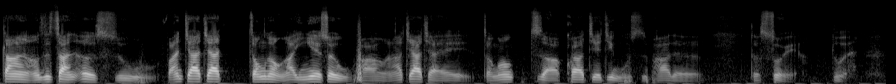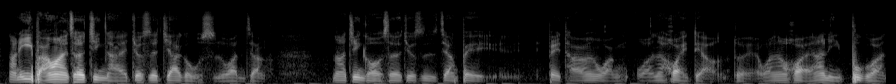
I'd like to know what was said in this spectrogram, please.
当然好像是占二十五，反正加加种种啊，营业税五趴嘛，然后加起来总共至少快要接近五十趴的的税啊，对。那你一百万的车进来就是加个五十万这样，那进口车就是这样被被台湾玩玩的坏掉，对，玩的坏。那你不管，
